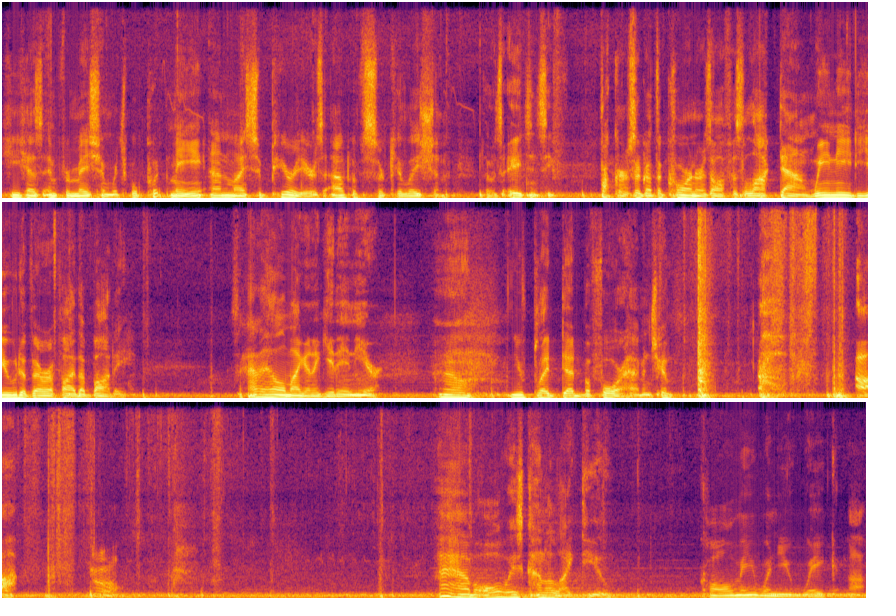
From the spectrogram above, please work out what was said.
he has information which will put me and my superiors out of circulation. Those agency fuckers have got the coroner's office locked down. We need you to verify the body. So how the hell am I gonna get in here? Well, you've played dead before, haven't you? oh I have always kind of liked you. Call me when you wake up.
